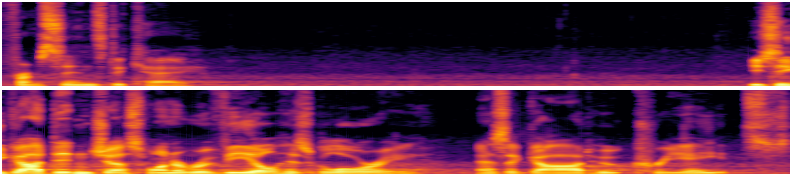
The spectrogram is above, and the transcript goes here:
from sin's decay. You see, God didn't just want to reveal his glory as a God who creates,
